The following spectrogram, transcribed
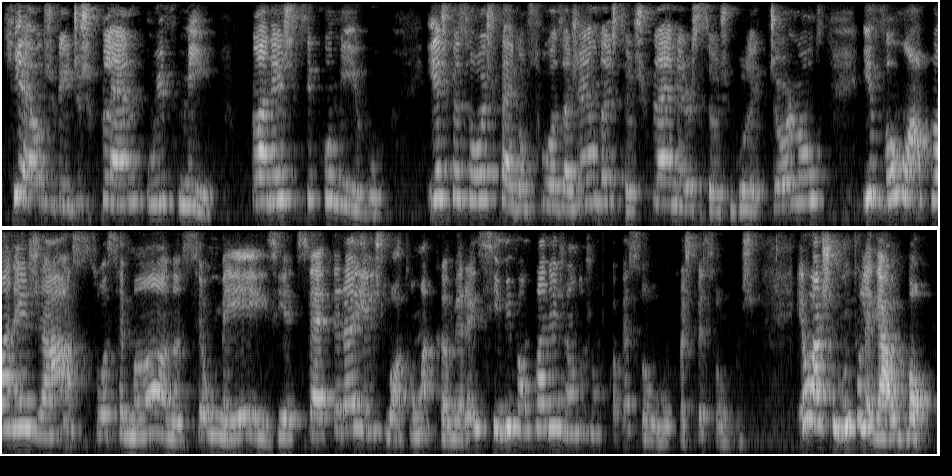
Que é os vídeos Plan with Me. Planeje-se comigo. E as pessoas pegam suas agendas, seus planners, seus bullet journals e vão lá planejar sua semana, seu mês e etc. E eles botam uma câmera em cima e vão planejando junto com a pessoa, com as pessoas. Eu acho muito legal. Bom,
